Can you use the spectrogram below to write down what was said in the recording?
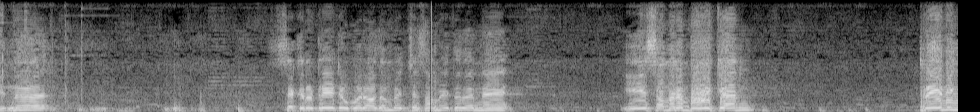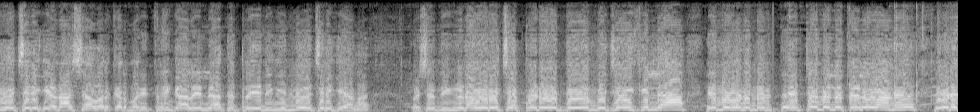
ഇന്ന് സെക്രട്ടേറിയറ്റ് ഉപരോധം വെച്ച സമയത്ത് തന്നെ ഈ സമരം പൊളിക്കാൻ ട്രെയിനിങ് വെച്ചിരിക്കുകയാണ്. ആശാ വർക്കർമാർ. ഇത്രയും കാലം ഇല്ലാത്ത ട്രെയിനിങ് ഇന്ന് വെച്ചിരിക്കുകയാണ്. പക്ഷെ നിങ്ങളുടെ ഒരു ചെപ്പടി ഉദ്യോഗം വിജയിക്കില്ല എന്നുള്ളതിന്റെ ഏറ്റവും വലിയ തെളിവാണ് ഇവിടെ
